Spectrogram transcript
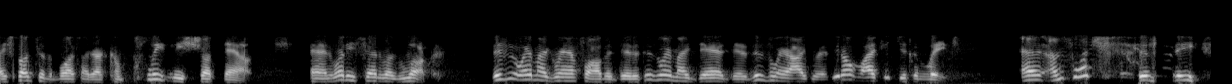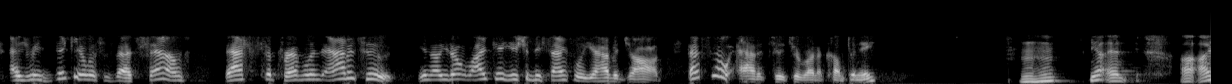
I spoke to the boss. I got completely shut down. And what he said was, look, this is the way my grandfather did it. This is the way my dad did it. This is the way I do it. If you don't like it, you can leave. And unfortunately, as ridiculous as that sounds, that's the prevalent attitude. You know, you don't like it, you should be thankful you have a job. That's no attitude to run a company. Mm-hmm. Yeah, and uh, I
